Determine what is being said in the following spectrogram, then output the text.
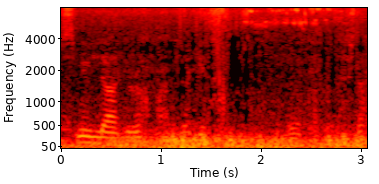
Bismillahirrahmanirrahim. Evet arkadaşlar.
